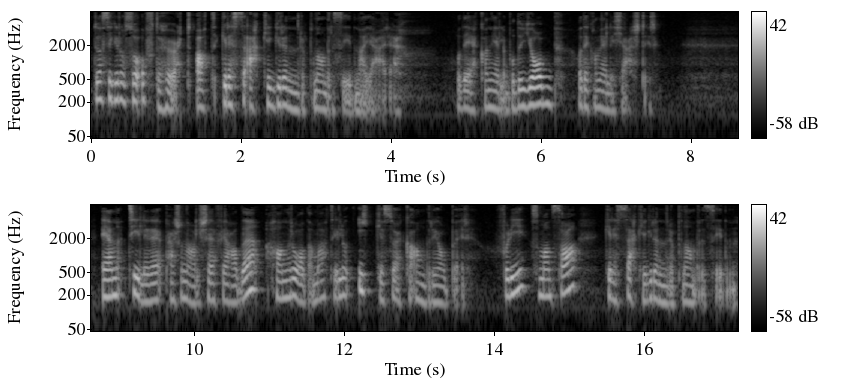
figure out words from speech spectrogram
Du har sikkert også ofte hørt at gresset er ikke grønnere på den andre siden av gjerdet. Og det kan gjelde både jobb, og det kan gjelde kjærester. En tidligere personalsjef jeg hadde, han råda meg til å ikke søke andre jobber. Fordi, som han sa, gresset er ikke grønnere på den andre siden.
